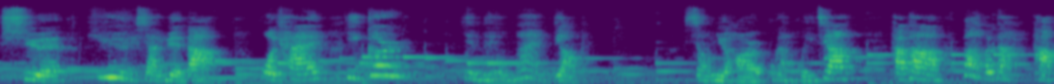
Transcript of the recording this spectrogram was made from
雪越下越大，火柴一根儿也没有卖掉。小女孩不敢回家，她怕爸爸打她。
